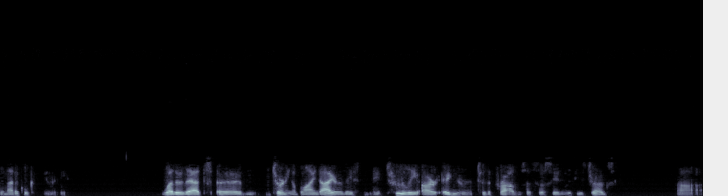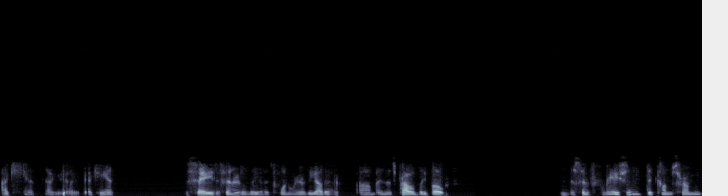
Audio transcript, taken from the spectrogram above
the medical community. Whether that's uh, turning a blind eye or they, they truly are ignorant to the problems associated with these drugs. Uh, I can't I, I, can't say definitively if it's one way or the other, um, and it's probably both. Misinformation that comes from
